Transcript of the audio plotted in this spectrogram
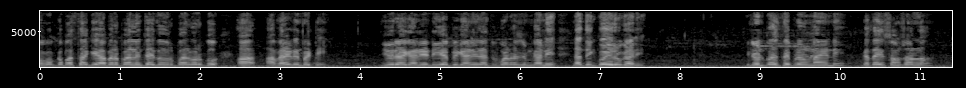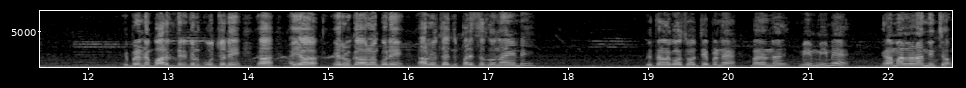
ఒక్కొక్క బస్తాకి యాభై రూపాయల నుంచి ఐదు రూపాయల వరకు ఆ వెరైటీని బట్టి. యూరియా కానీ డిఏపి కానీ లేకపోతే పొటాషియం కానీ లేకపోతే ఇంకో ఎరువు కానీ ఇటువంటి పరిస్థితి ఎప్పుడైనా ఉన్నాయండి గత ఐదు సంవత్సరాల్లో? ఎప్పుడైనా భారత్ తిరుగుని కూర్చొని అయ్యో ఎరువు కావాలనుకొని ఆలోచించిన పరిస్థితులు ఉన్నాయండి? విత్తనాల కోసం వచ్చి ఎప్పుడైనా మేము మేమే గ్రామాల్లోనే అందించాం.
